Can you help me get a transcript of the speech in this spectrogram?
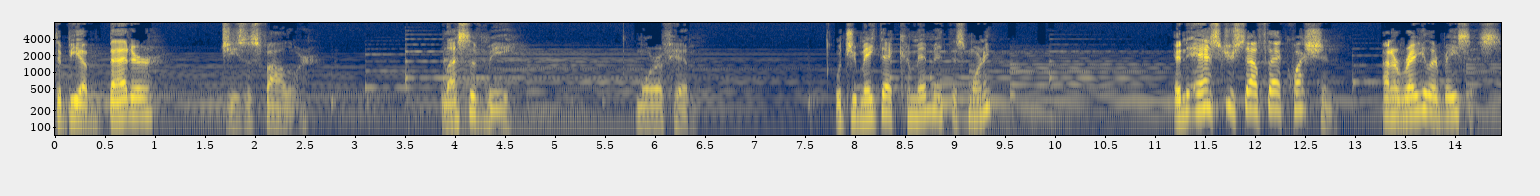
To be a better Jesus follower. Less of me, more of Him. Would you make that commitment this morning? And ask yourself that question on a regular basis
